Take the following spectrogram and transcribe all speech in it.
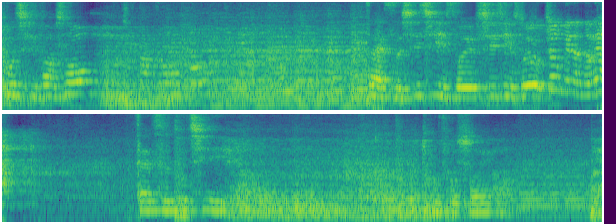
吐气放松。再次吸气，所有吸气，所有正面的能量。再次吐气，吐出所有不要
